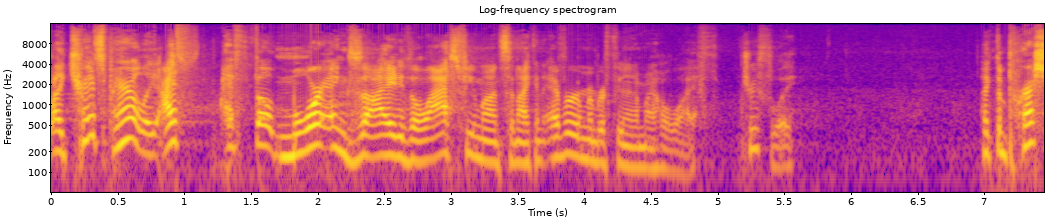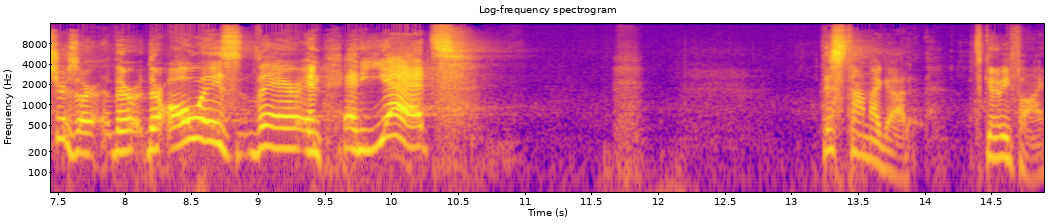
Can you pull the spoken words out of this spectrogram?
like transparently, I, I've felt more anxiety the last few months than I can ever remember feeling in my whole life, truthfully. Like the pressures are, they're, they're always there, and, and yet, this time I got it. It's going to be fine.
